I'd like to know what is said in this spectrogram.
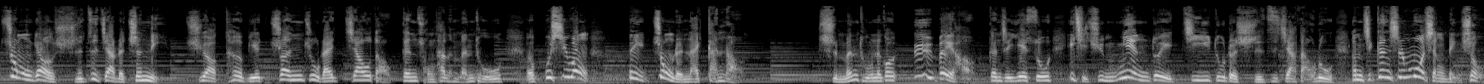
重要十字架的真理，需要特别专注来教导跟从他的门徒，而不希望被众人来干扰。使门徒能够预备好，跟着耶稣一起去面对基督的十字架道路，他们就更深默想领受，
